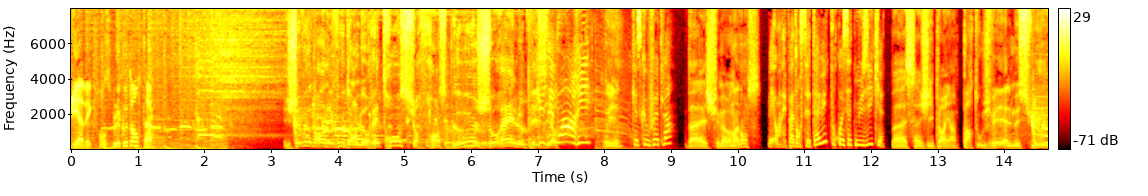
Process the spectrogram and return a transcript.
et avec France Bleu Cotentin. Je vous donne rendez-vous dans le rétro sur France Bleu. J'aurai le plaisir. Excusez-moi, Harry. Oui. Qu'est-ce que vous faites là? Bah, je fais ma bande annonce. Mais on n'est pas dans 7 à 8, pourquoi cette musique? Bah, ça, j'y peux rien. Partout où je vais, elle me suit. Vous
